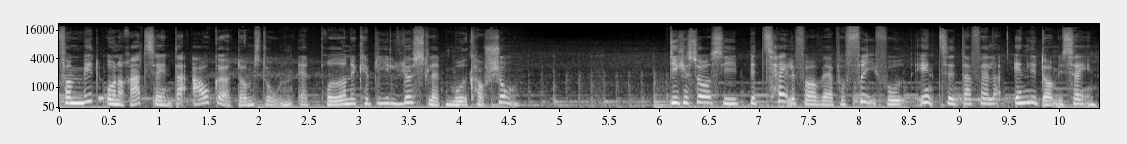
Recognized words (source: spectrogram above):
For midt under retssagen, der afgør domstolen, at brødrene kan blive løsladt mod kaution – de kan så at sige betale for at være på fri fod, indtil der falder endelig dom i sagen.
